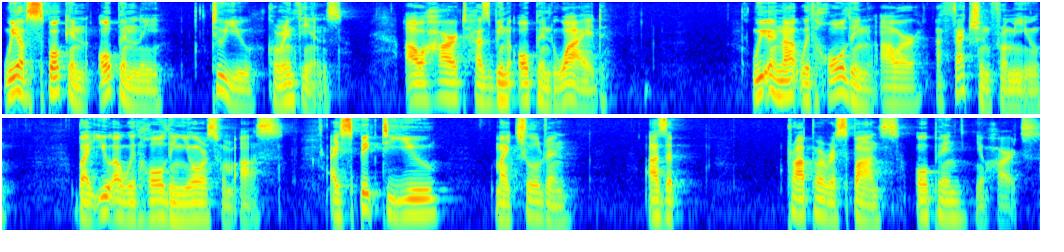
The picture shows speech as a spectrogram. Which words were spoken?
We have spoken openly to you, Corinthians. Our heart has been opened wide. We are not withholding our affection from you, but you are withholding yours from us. I speak to you, my children, as a proper response. Open your hearts.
